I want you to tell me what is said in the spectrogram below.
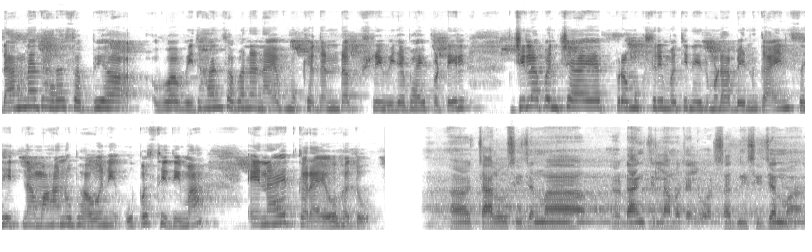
ડાંગના ધારાસભ્ય વ વિધાનસભાના નાયબ મુખ્ય દંડક શ્રી વિજયભાઈ પટેલ, જિલ્લા પંચાયત પ્રમુખ શ્રીમતી નિર્મળાબેન ગાયન સહિતના મહાનુભાવોની ઉપસ્થિતિમાં એનાયત કરાયો હતો. ચાલુ સિઝનમાં ડાંગ જિલ્લામાં થયેલ વરસાદની સિઝનમાં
